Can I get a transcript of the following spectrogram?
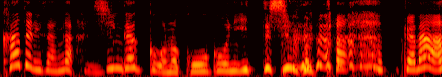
川谷さんがうん。進学校の高校に行ってしまったから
